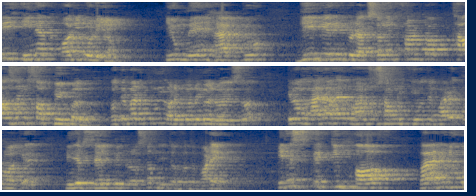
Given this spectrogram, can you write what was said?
be in an auditorium you may have to give your introduction in front of thousands of people হতে পারে তুমি অডিটোরিয়ামে রয়েছো এবং হাজার হাজার মানুষের সামনে কি হতে পারে? তোমাকে নিজের সেলফ ইন্ট্রোডাকশন দিতে হতে পারে। Irrespective of where you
